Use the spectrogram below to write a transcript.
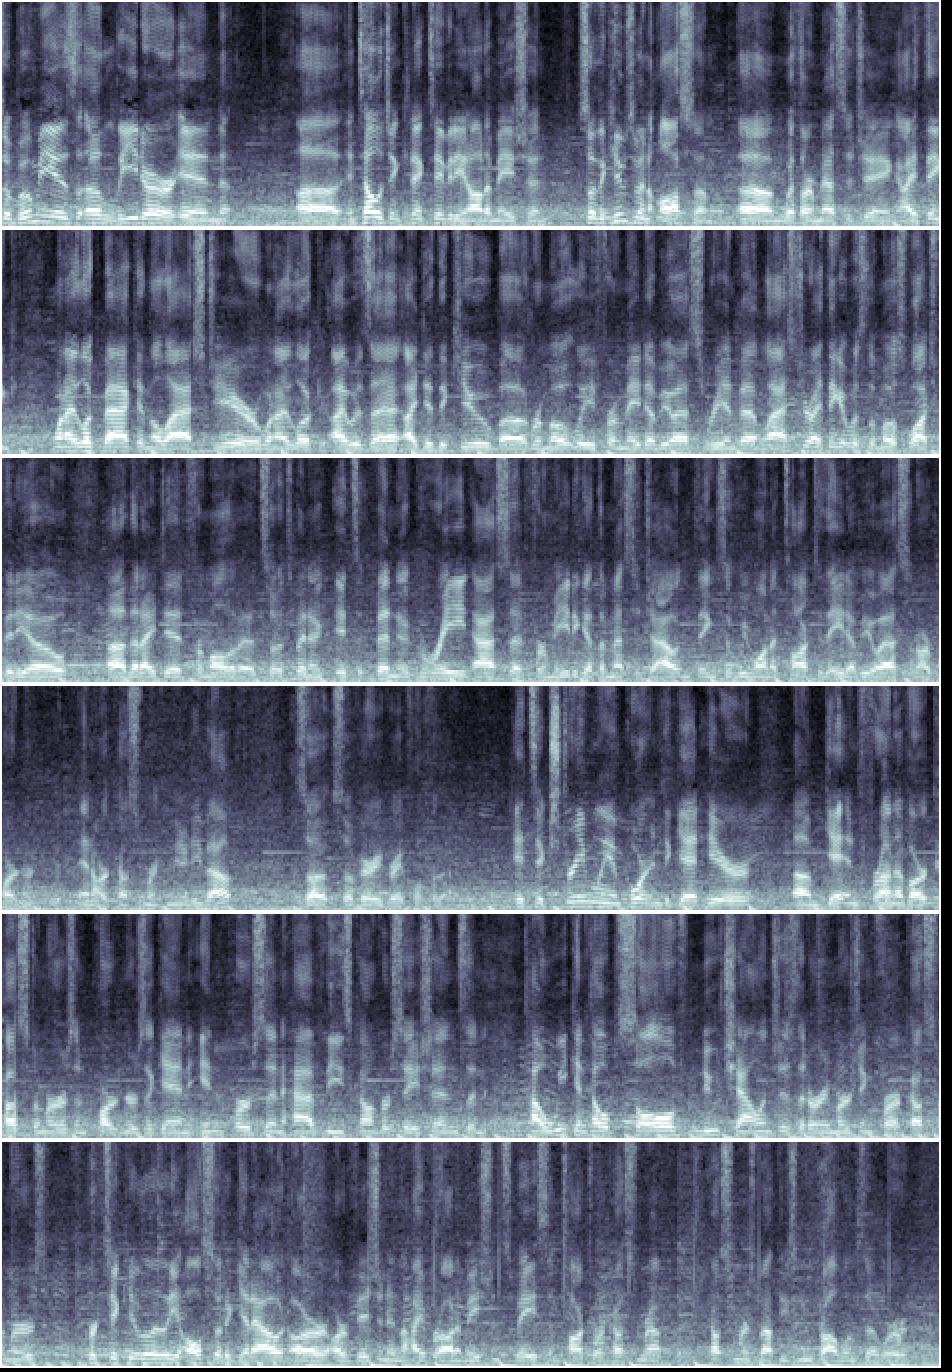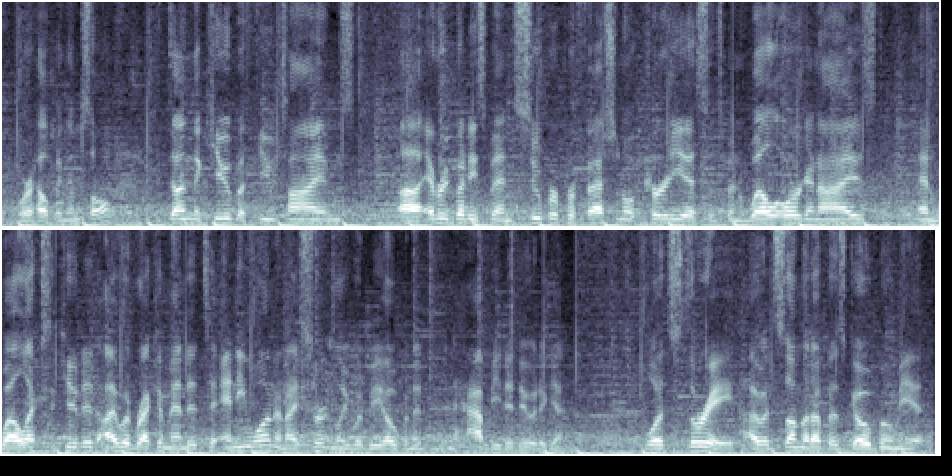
So Boomi is a leader in uh, intelligent connectivity and automation. So the Cube's been awesome um, with our messaging. I think when I look back in the last year, when I look, I was at, I did the Cube uh, remotely from AWS reInvent last year. I think it was the most watched video uh, that I did from all of it. So it's been a, it's been a great asset for me to get the message out and things that we want to talk to the AWS and our partner and our customer community about. So so very grateful for that it's extremely important to get here, um, get in front of our customers and partners again in person, have these conversations and how we can help solve new challenges that are emerging for our customers, particularly also to get out our, our vision in the hyper automation space and talk to our customer, customers about these new problems that we're, we're helping them solve. We've done theCUBE a few times, uh, everybody's been super professional, courteous, it's been well organized and well executed. I would recommend it to anyone and I certainly would be open and happy to do it again. Well, it's three. I would sum it up as go Boomi it.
